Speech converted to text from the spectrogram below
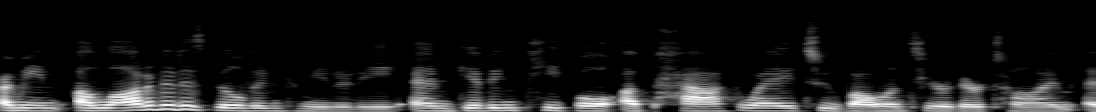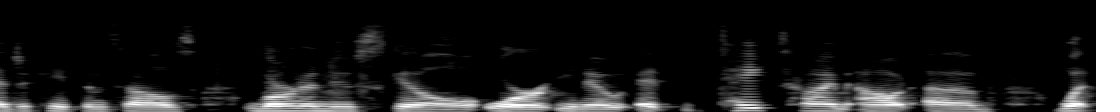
I mean, a lot of it is building community and giving people a pathway to volunteer their time, educate themselves, learn a new skill, or you know, it, take time out of what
